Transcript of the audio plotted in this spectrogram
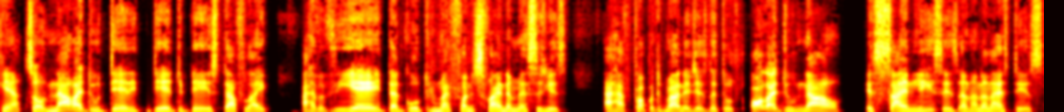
Yeah. So now I do day, day to day stuff like I have a VA that go through my funds finder messages. I have property managers that do all I do now is sign leases and analyze this.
